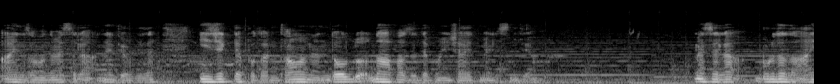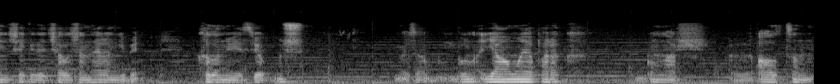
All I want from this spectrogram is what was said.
Aynı zamanda mesela ne diyor bize? Yiyecek depoların tamamen doldu. Daha fazla depo inşa etmelisin diyor. Mesela burada da aynı şekilde çalışan herhangi bir klan üyesi yokmuş. Mesela bunu yağma yaparak bunlar e, altın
